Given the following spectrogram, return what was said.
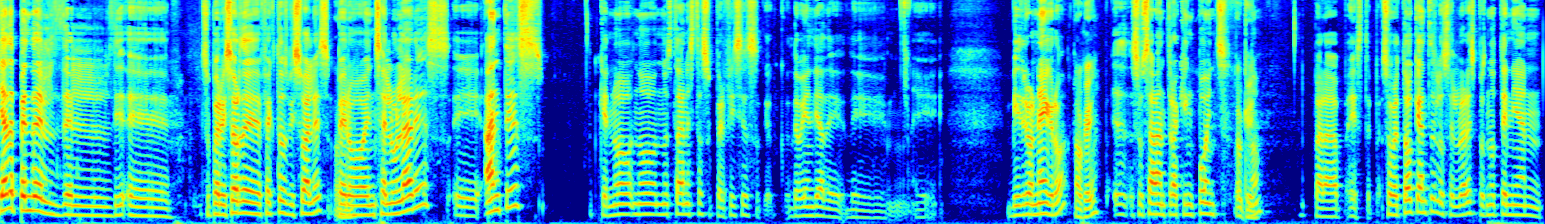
ya depende del, del eh, supervisor de efectos visuales, pero en celulares, eh, antes que no, no, no estaban estas superficies de hoy en día de, de, eh, vidrio negro, eh, se usaban tracking points, Ok. ¿no? Para, este, sobre todo que antes los celulares pues no tenían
